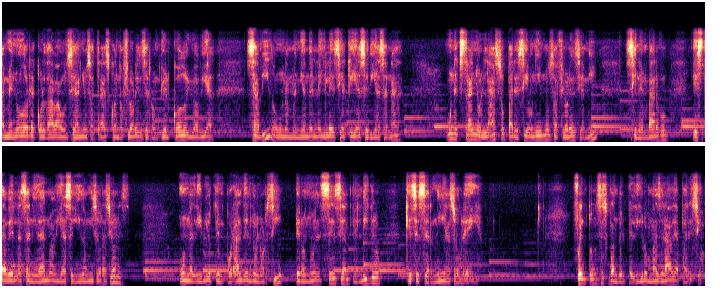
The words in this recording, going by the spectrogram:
A menudo recordaba 11 años atrás cuando Florence se rompió el codo y yo había sabido una mañana en la iglesia que ella sería sanada. Un extraño lazo parecía unirnos a Florence y a mí. Sin embargo, esta vez la sanidad no había seguido mis oraciones. Un alivio temporal del dolor sí, pero no el cese al peligro que se cernía sobre ella. Fue entonces cuando el peligro más grave apareció.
